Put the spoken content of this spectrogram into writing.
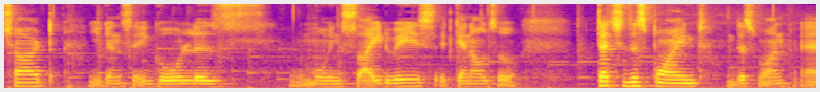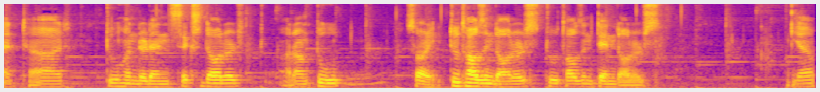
chart. You can say gold is moving sideways. It can also touch this point this one at uh, 206 dollars around two sorry two thousand dollars two thousand ten dollars. Yeah.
